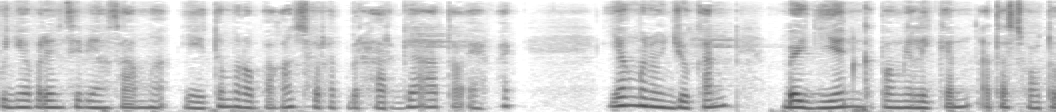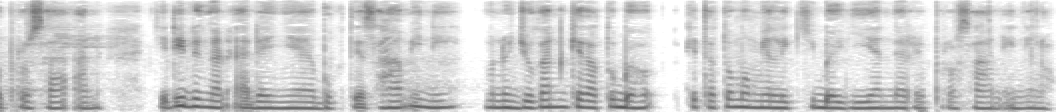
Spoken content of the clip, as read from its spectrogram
punya prinsip yang sama, yaitu merupakan surat berharga atau efek yang menunjukkan bagian kepemilikan atas suatu perusahaan. Jadi dengan adanya bukti saham ini menunjukkan kita tuh bahwa kita tuh memiliki bagian dari perusahaan ini loh.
